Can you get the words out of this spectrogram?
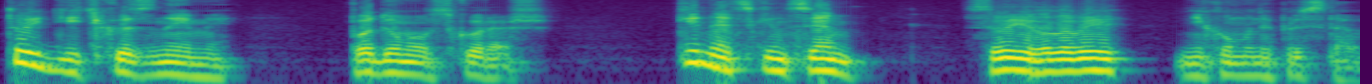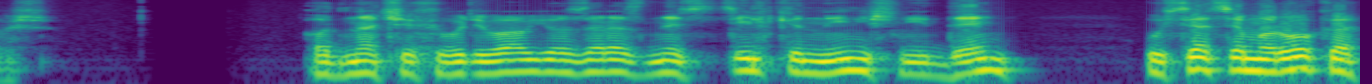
Той дідько з ними, подумав Скораш. Кінець кінцем свої голови нікому не приставиш. Одначе хвилював його зараз не стільки нинішній день, уся ця морока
